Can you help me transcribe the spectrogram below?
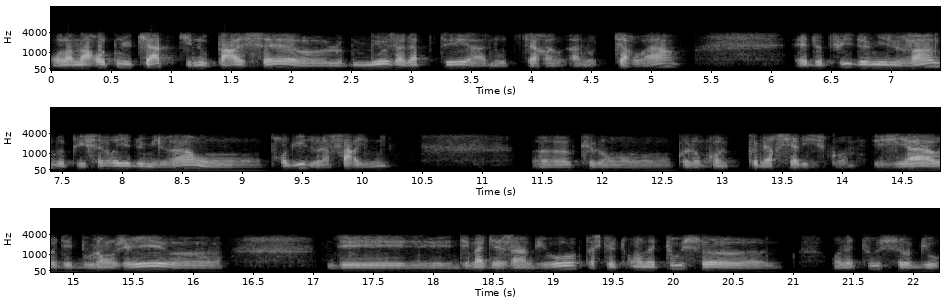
on en a retenu quatre qui nous paraissaient euh, le mieux adaptés à notre, terroir. Et depuis 2020, depuis février 2020, on produit de la farine euh, que l'on commercialise quoi. Via euh, des boulangers, des, magasins bio, parce que on est tous est tous bio.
